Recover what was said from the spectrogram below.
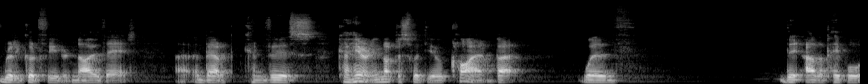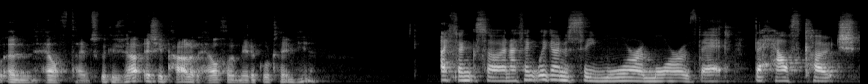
really good for you to know that uh, about to converse coherently, not just with your client, but with the other people in health teams, because you're actually part of the health and medical team here. I think so, and I think we're going to see more and more of that. The health coach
